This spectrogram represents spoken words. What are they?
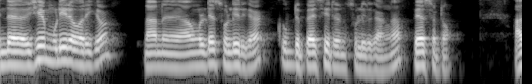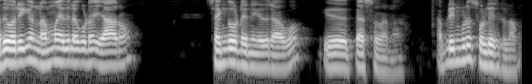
இந்த விஷயம் முடிகிற வரைக்கும் நான் அவங்கள்ட்டே சொல்லியிருக்கேன். கூப்பிட்டு பேசிடுறேன்னு சொல்லியிருக்காங்க. பேசட்டும். அது வரைக்கும் நம்ம இதில் கூட யாரும் செங்கோட்டையனுக்கு எதிராகவோ இது பேச வேணாம். அப்படின்னு கூட சொல்லியிருக்கலாம்.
